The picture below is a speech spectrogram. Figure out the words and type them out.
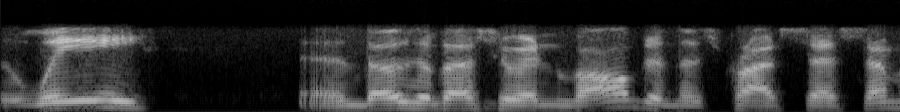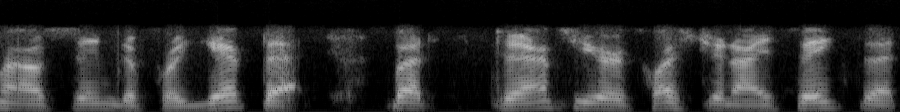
we and those of us who are involved in this process somehow seem to forget that. But to answer your question, I think that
